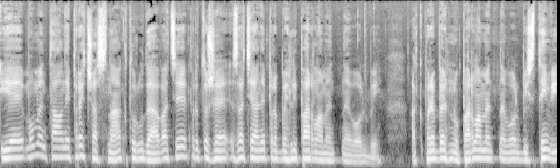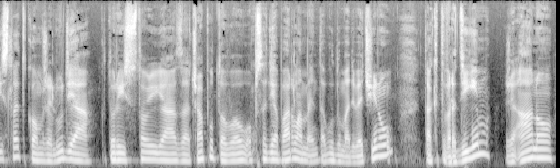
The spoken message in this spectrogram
je momentálne predčasná, ktorú dávate, pretože zatiaľ neprebehli parlamentné voľby. Ak prebehnú parlamentné voľby s tým výsledkom, že ľudia, ktorí stojí za Čaputovou, obsadia parlament a budú mať väčšinu, tak tvrdím, že áno,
